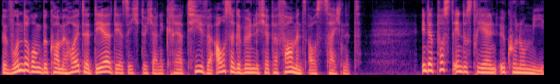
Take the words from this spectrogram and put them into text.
Bewunderung bekomme heute der, der sich durch eine kreative, außergewöhnliche Performance auszeichnet. In der postindustriellen Ökonomie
